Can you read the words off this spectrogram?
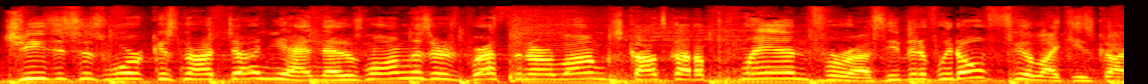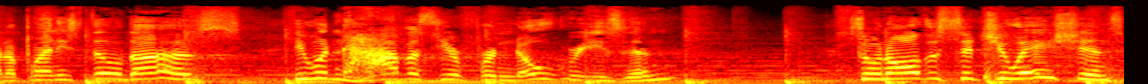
Jesus' work is not done yet. And that as long as there's breath in our lungs, God's got a plan for us. Even if we don't feel like He's got a plan, He still does. He wouldn't have us here for no reason. So, in all the situations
